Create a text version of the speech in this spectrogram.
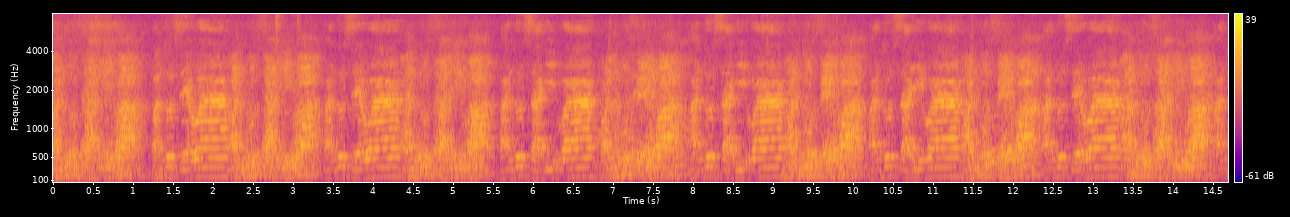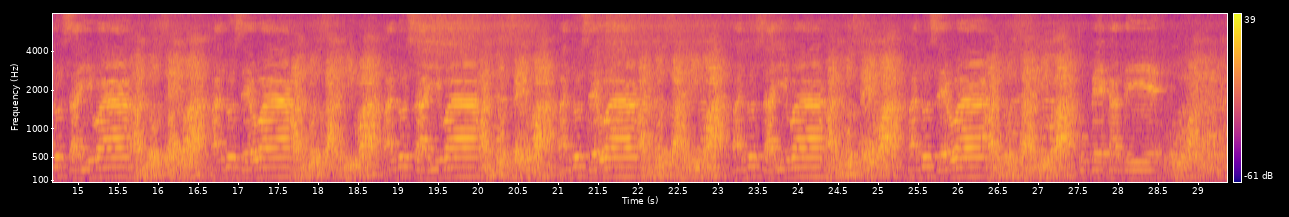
พันธุสาธิวะ พันธุเสวาพันธุสาธิวะพันธุเสวาพันธุสาธิวะพันธุสาอิวาพันธุเสวะพันธุสาอิวาพันธุเสวะพันธุสาอิวาพันธุเสวะพันธุเสวาพันธุสาธิวะพันธุสาอิวาพันธุเสวะพันธุเสวาพันธุสาธิวะพันธุสาอิวาพันธุเสวะพันธุเสวาพันธุสาธิวะพันธุสาอิวาพันธุเสวะพันธุเสวาพันธุสาธิวะอุเปกาติอุปาทิ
